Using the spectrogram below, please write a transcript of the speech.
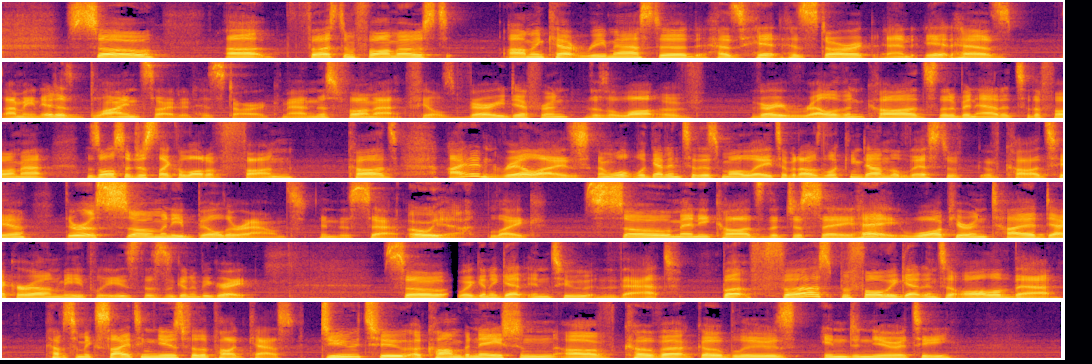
So, uh, first and foremost, Amonkhet Remastered has hit Historic, and it has, I mean, it has blindsided Historic, man. This format feels very different. There's a lot of very relevant cards that have been added to the format. There's also just like a lot of fun cards. I didn't realize, and we'll, we'll get into this more later, but I was looking down the list of, of cards here. There are so many build arounds in this set Oh yeah. like so many cards that just say, "Hey, warp your entire deck around me, please. This is going to be great." So, we're going to get into that. But first, before we get into all of that, have some exciting news for the podcast. Due to a combination of Covert Go Blues ingenuity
